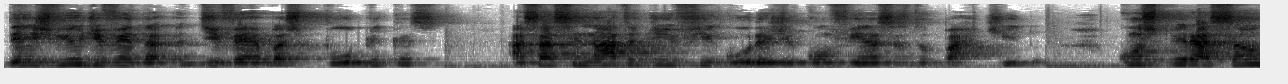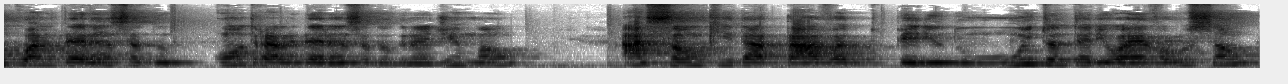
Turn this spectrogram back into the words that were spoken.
desvio de, venda, de verbas públicas, assassinato de figuras de confiança do partido, conspiração com a liderança do, contra a liderança do grande irmão, ação que datava do período muito anterior à Revolução.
